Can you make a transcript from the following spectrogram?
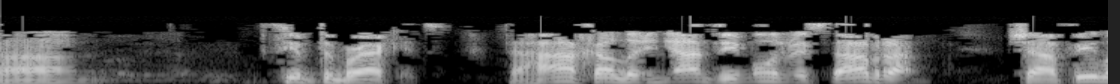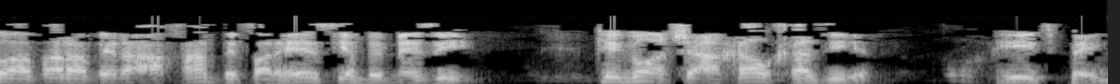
Um, skip the brackets. והכה לעניין זימון מסתברא שאפילו עבר עבירה אחת בפרהסיה במזיד, כגון שאכל חזיר, eats pig,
